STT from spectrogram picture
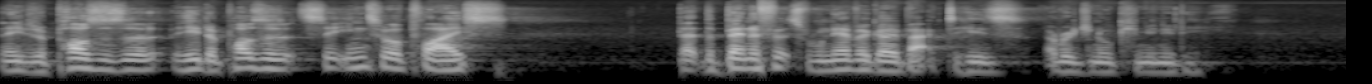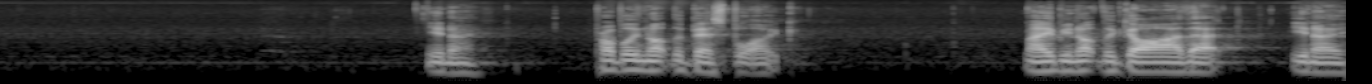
and he deposits it, he deposits it into a place that the benefits will never go back to his original community. you know, probably not the best bloke. Maybe not the guy that, you know,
